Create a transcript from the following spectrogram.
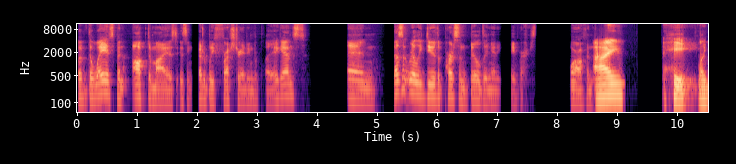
but the way it's been optimized is incredibly frustrating to play against and doesn't really do the person building any favors more often than I hate like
